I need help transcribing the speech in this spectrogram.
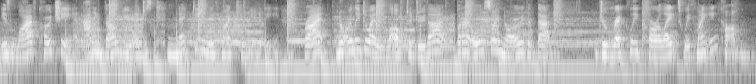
is live coaching and adding value and just connecting with my community, right? Not only do I love to do that, but I also know that that directly correlates with my income.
